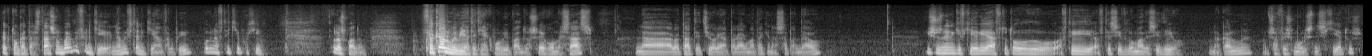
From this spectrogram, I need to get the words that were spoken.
Εκ των καταστάσεων μπορεί να μην, να μην φταίνει και οι άνθρωποι, μπορεί να φταίει και η εποχή. Τέλος πάντων. Θα κάνουμε μια τέτοια εκπομπή πάντως, εγώ με εσάς, να ρωτάτε έτσι ωραία πράγματα και να σας απαντάω. Ίσως να είναι και ευκαιρία αυτό το, αυτή, αυτές οι εβδομάδες οι δύο να κάνουμε, να τους αφήσουμε όλους στην ησυχία τους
